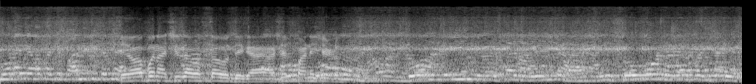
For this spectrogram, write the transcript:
बोलायला गेला नाही. तेव्हा पण अशीच अवस्था होती का? असेच पाणी खेळून दोन व्यवस्था झालेली आहे. आणि सोपोर नगरपंचायत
